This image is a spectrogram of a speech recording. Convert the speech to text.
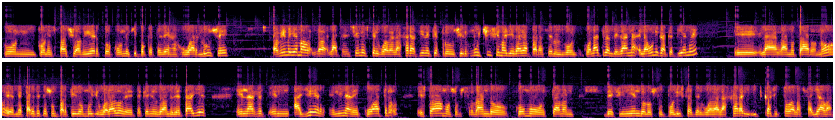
con, con espacio abierto, con un equipo que te deja jugar luce. A mí me llama la, atención es que el Guadalajara tiene que producir muchísima llegada para hacer el gol. Con Atlas de gana, la única que tiene, eh, la, anotaron, ¿no? Eh, me parece que es un partido muy igualado, de pequeños grandes detalles. En la, en, ayer, en línea de cuatro, estábamos observando cómo estaban definiendo los futbolistas del Guadalajara y, casi todas las fallaban.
